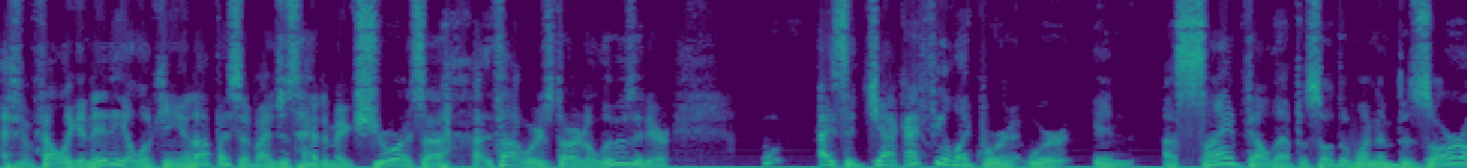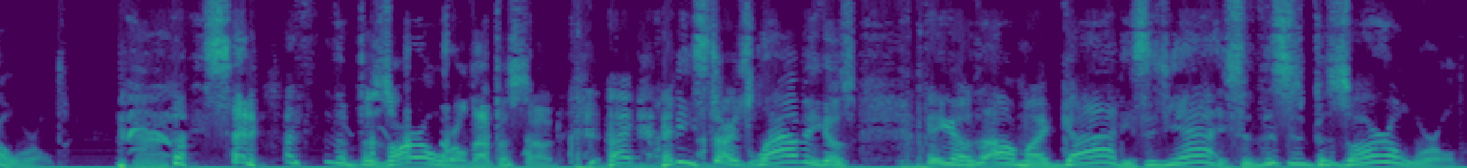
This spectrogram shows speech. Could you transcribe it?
I felt like an idiot looking it up. I said, I just had to make sure. I said, I thought we were starting to lose it here. I said, Jack, I feel like we're we're in a Seinfeld episode, the one in Bizarro World. I said the Bizarro World episode, right? And he starts laughing. He goes, he goes, oh my god! He says, yeah. He said, this is Bizarro World,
